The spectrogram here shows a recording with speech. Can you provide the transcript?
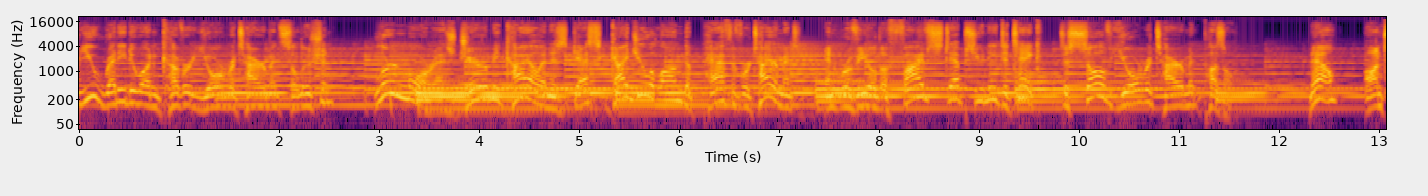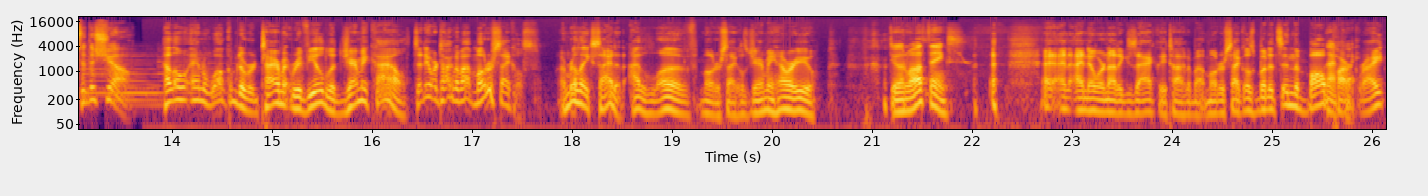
you ready to uncover your retirement solution? Learn more as Jeremy Keil and his guests guide you along the path of retirement and reveal the five steps you need to take to solve your retirement puzzle. Now, on to the show. Hello and welcome to Retirement Revealed with Jeremy Keil. Today we're talking about motorcycles. I'm really excited. I love motorcycles. Jeremy, how are you? Doing well, thanks. and I know we're not exactly talking about motorcycles, but it's in the ballpark, right?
